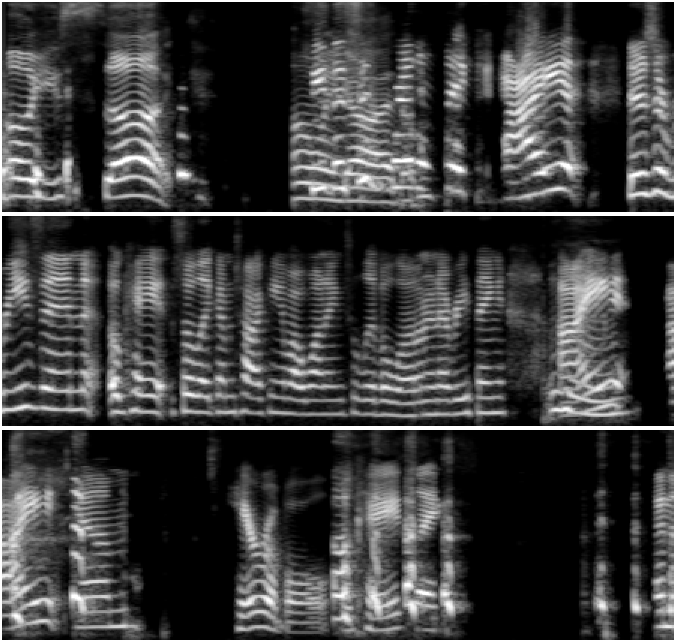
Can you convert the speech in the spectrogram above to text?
Oh, you suck. Oh See, this god. is where like I there's a reason. Okay, so like I'm talking about wanting to live alone and everything. Mhm. I I am terrible. Okay, like, and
